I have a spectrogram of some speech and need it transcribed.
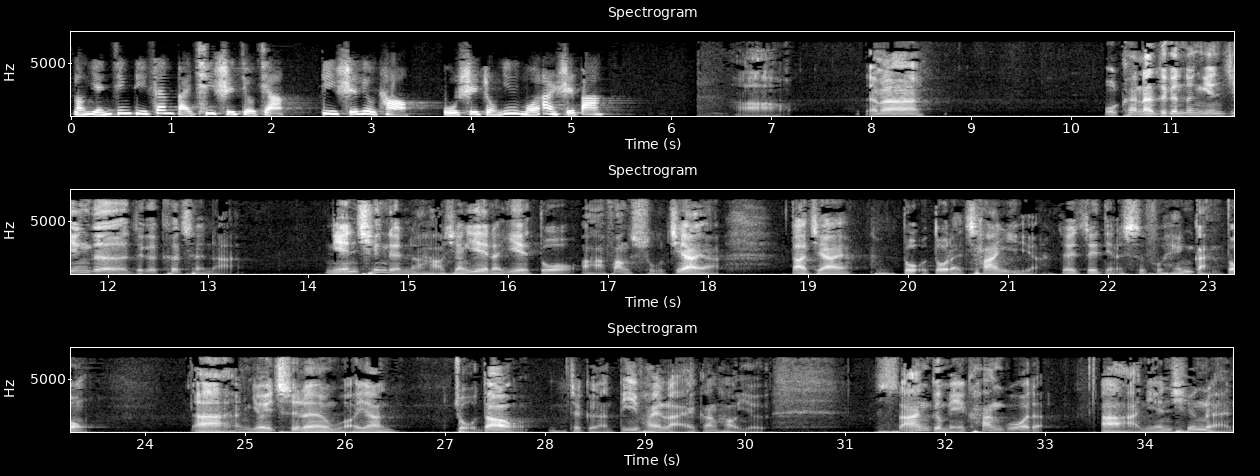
楞严经第三百七十九讲第十六套五十种阴魔二十八。好，那么我看了这个楞严经的这个课程啊，年轻人呢好像越来越多啊，放暑假呀，大家呀都都来参与啊，在这一点呢，师傅很感动啊。有一次呢，我要走到这个第一排来，刚好有三个没看过的啊年轻人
